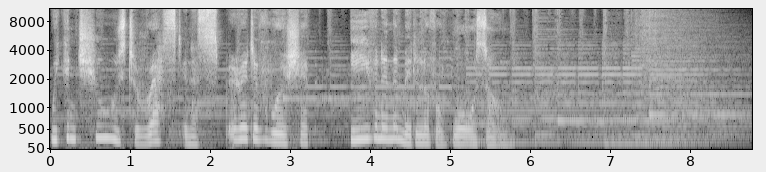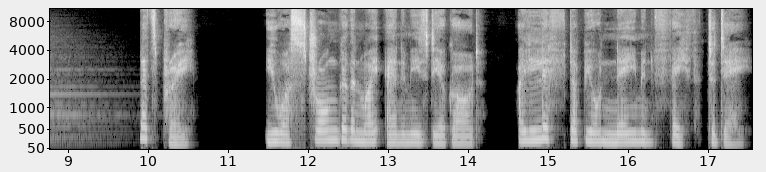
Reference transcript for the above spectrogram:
We can choose to rest in a spirit of worship even in the middle of a war zone. Let's pray. You are stronger than my enemies, dear God. I lift up your name in faith today.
